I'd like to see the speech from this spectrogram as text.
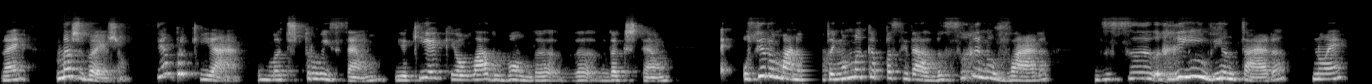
não é? Mas vejam, sempre que há uma destruição, e aqui é que é o lado bom da, da, da questão, o ser humano tem uma capacidade de se renovar, de se reinventar, não é?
